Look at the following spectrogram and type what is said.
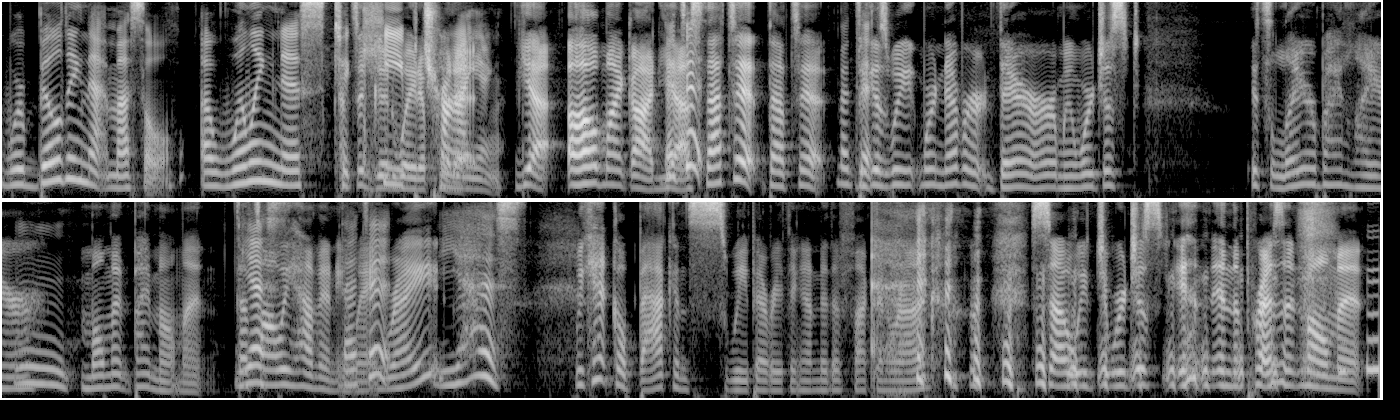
we're building that muscle, a willingness to That's a keep good way to trying. it. Yeah. Oh my God. That's yes. it. That's it. That's it. That's it. because we we're never there. I mean, we're just. It's layer by layer, moment by moment. That's Mm. Yes, all we have anyway, right? Yes. We can't go back and sweep everything under the fucking rug. so we, we're just in, in the present moment.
